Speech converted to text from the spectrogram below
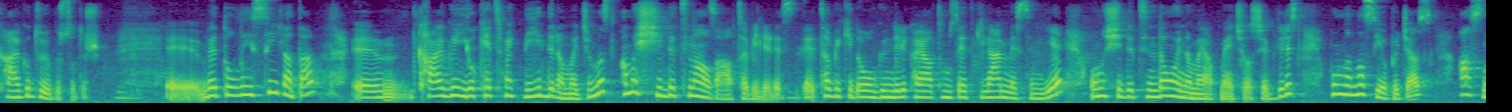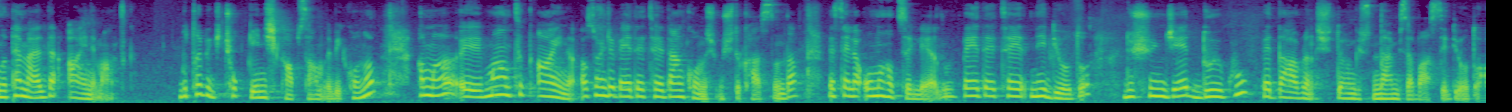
kaygı duygusudur. E, ve dolayısıyla da e, kaygıyı yok etmek değildir amacımız ama şiddetini azaltabiliriz. E, tabii ki de o gündelik hayatımız etkilenmesin diye onun şiddetinde oynama yapmaya çalışabiliriz. Bunu da nasıl yapacağız? Aslında temelde aynı mantık. Bu tabii ki çok geniş kapsamlı bir konu ama e, mantık aynı. Az önce BDT'den konuşmuştuk aslında. Mesela onu hatırlayalım. BDT ne diyordu? Düşünce, duygu ve davranış döngüsünden bize bahsediyordu.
